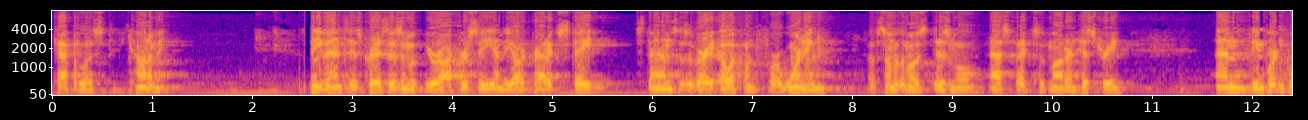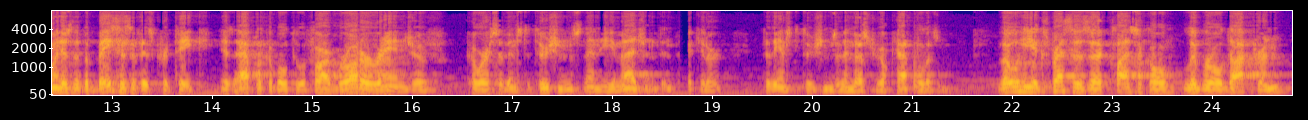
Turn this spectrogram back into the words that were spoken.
capitalist economy. In any event, his criticism of bureaucracy and the autocratic state stands as a very eloquent forewarning of some of the most dismal aspects of modern history. And the important point is that the basis of his critique is applicable to a far broader range of coercive institutions than he imagined, in particular to the institutions of industrial capitalism. Though he expresses a classical liberal doctrine,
